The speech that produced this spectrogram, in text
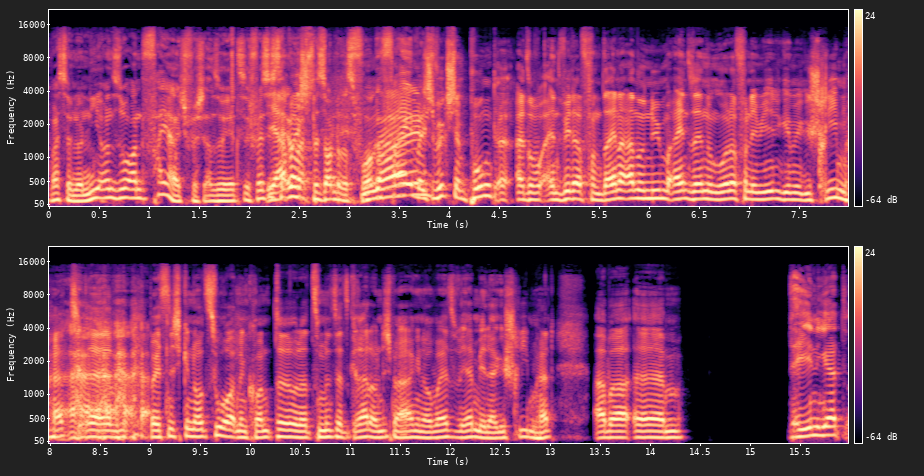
Weißt du, noch nie on so on fire. Ich, verstehe- also jetzt, ich weiß, ist Ja, aber irgendwas ich- Besonderes Nein, vorgefallen? weil ich wirklich den Punkt, äh, also entweder von deiner anonymen Einsendung oder von demjenigen, der mir geschrieben hat, ähm, weil ich es nicht genau zuordnen konnte oder zumindest jetzt gerade auch nicht mehr genau weiß, wer mir da geschrieben hat. Aber ähm, derjenige hat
